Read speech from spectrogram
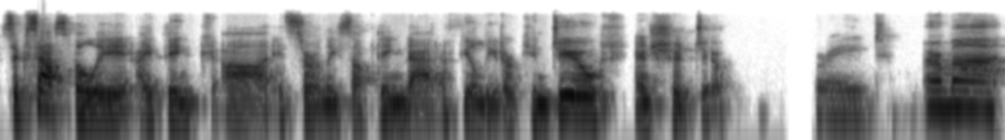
successfully, I think uh, it's certainly something that a field leader can do and should do. Great. Irma,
